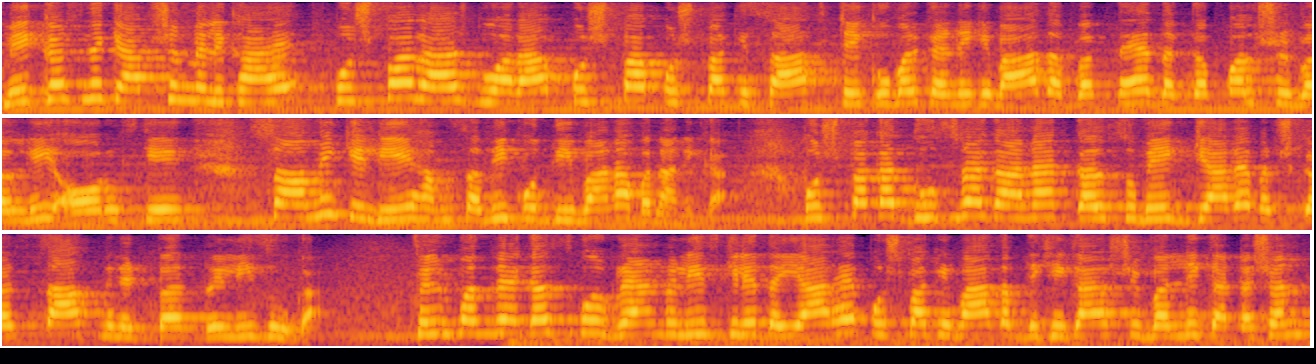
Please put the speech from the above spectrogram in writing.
मेकर्स ने कैप्शन में लिखा है, पुष्पा राज द्वारा पुष्पा पुष्पा के साथ टेक ओवर करने के बाद अब वक्त है द कपल श्रीवल्ली और उसके सामी के लिए हम सभी को दीवाना बनाने का। पुष्पा का दूसरा गाना कल सुबह ग्यारह बजकर सात मिनट पर रिलीज़ होगा। फ़िल्म 15 अगस्त को ग्रैंड रिलीज़ के लिए तैयार है। पुष्पा के बाद अब दिखेगा श्रीवल्ली का टशन।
